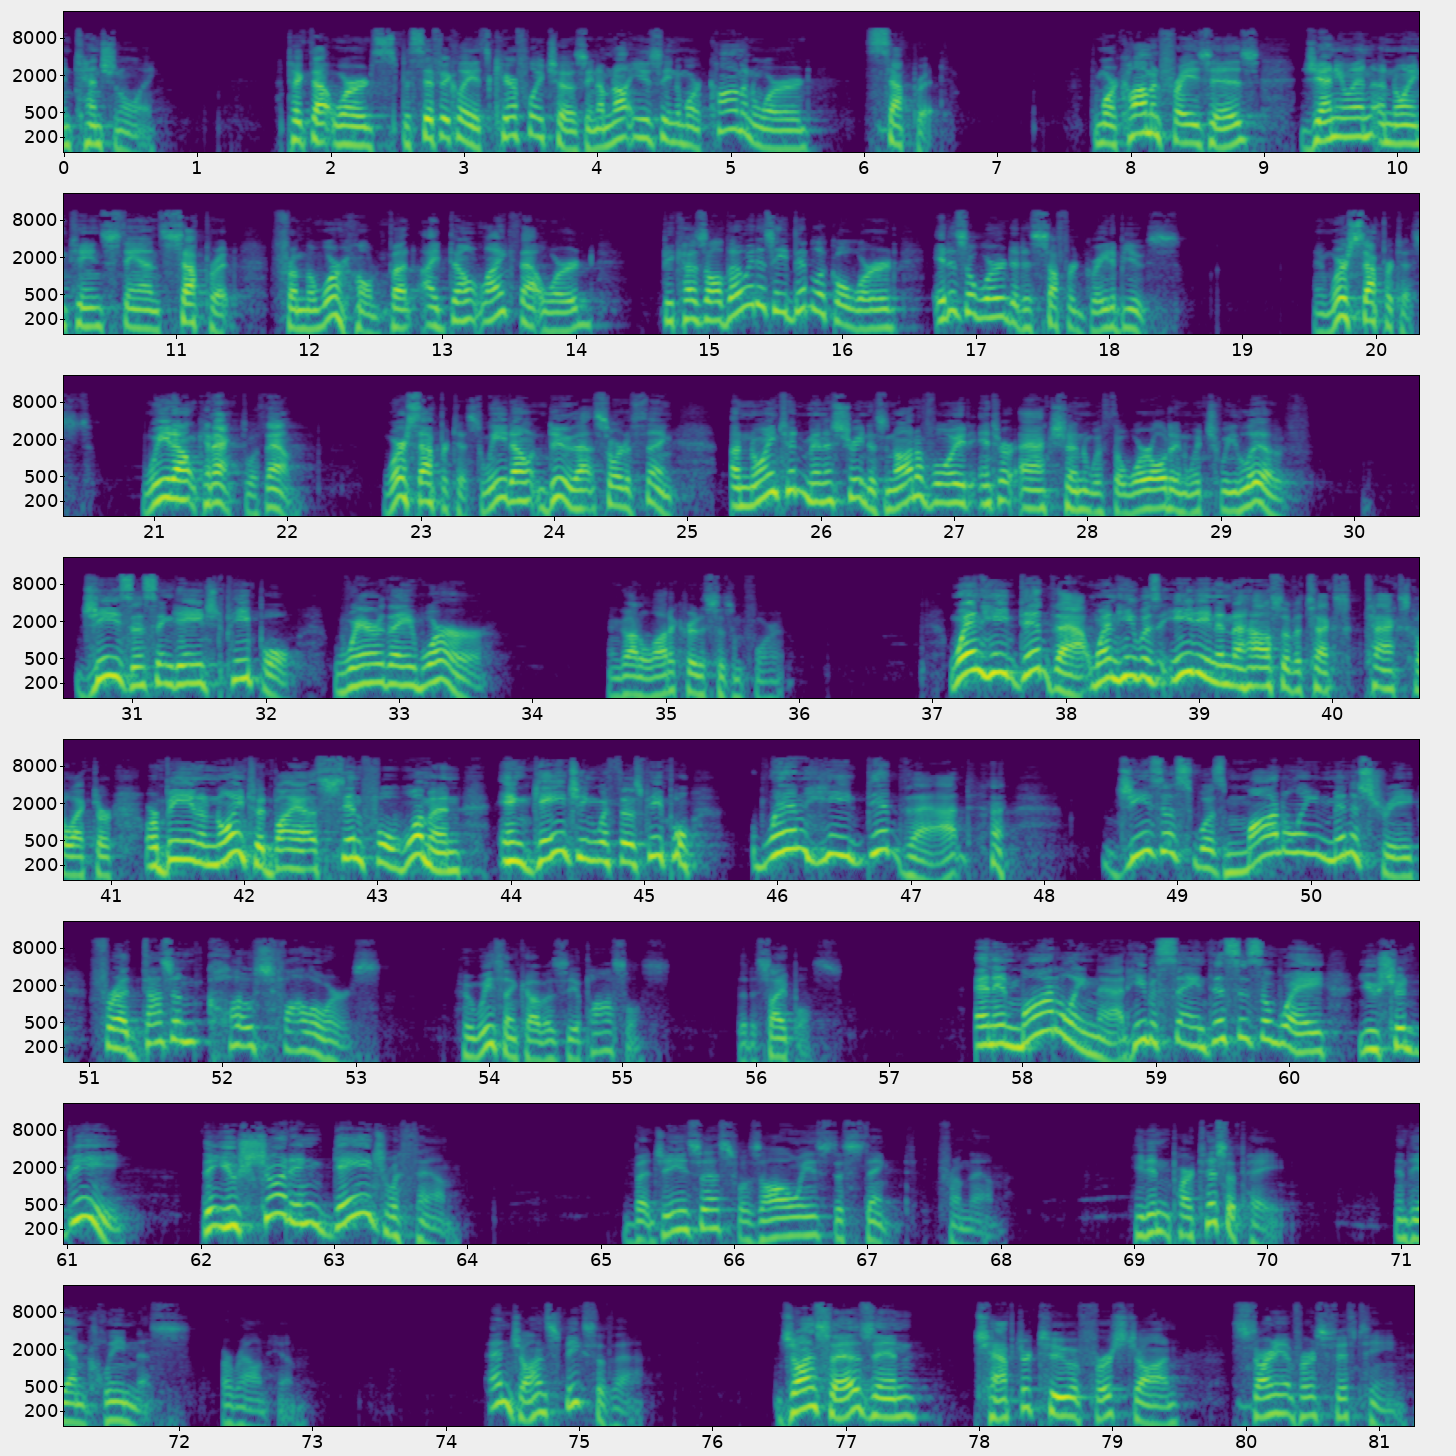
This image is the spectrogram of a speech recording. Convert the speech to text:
intentionally. I picked that word specifically, it's carefully chosen. I'm not using the more common word, separate. The more common phrase is genuine anointing stands separate from the world. But I don't like that word because although it is a biblical word, it is a word that has suffered great abuse. And we're separatists. We don't connect with them. We're separatists. We don't do that sort of thing. Anointed ministry does not avoid interaction with the world in which we live. Jesus engaged people where they were and got a lot of criticism for it. When he did that, when he was eating in the house of a tax, tax collector or being anointed by a sinful woman, engaging with those people, when he did that, Jesus was modeling ministry for a dozen close followers who we think of as the apostles, the disciples. And in modeling that, he was saying this is the way you should be, that you should engage with them. But Jesus was always distinct from them. He didn't participate in the uncleanness around him. And John speaks of that. John says in chapter 2 of 1 John, starting at verse 15,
